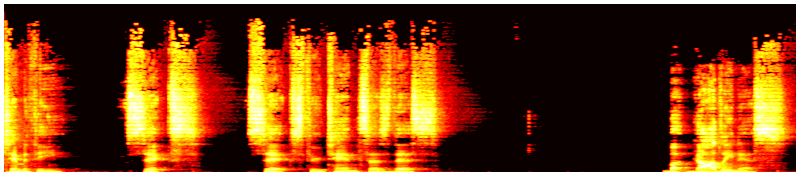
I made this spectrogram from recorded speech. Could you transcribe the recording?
Timothy 6 6 through 10 says this But godliness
